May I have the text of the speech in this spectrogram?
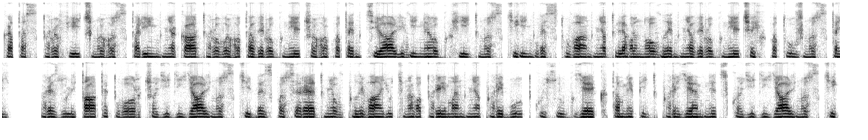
катастрофічного старіння кадрового та виробничого потенціалів і необхідності інвестування для оновлення виробничих потужностей. Результати творчої діяльності безпосередньо впливають на отримання прибутку суб'єктами підприємницької діяльності,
